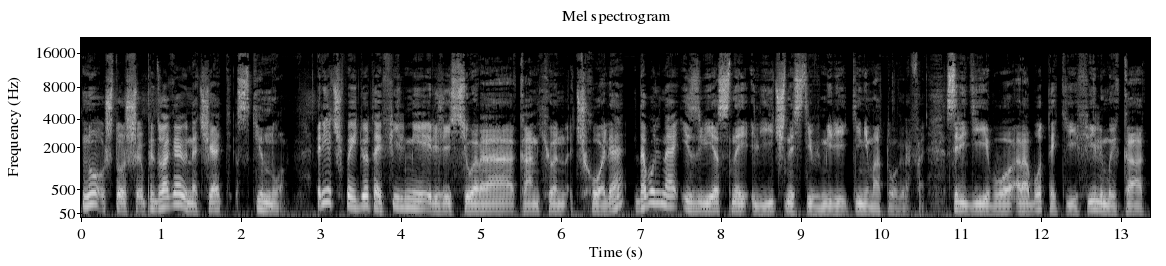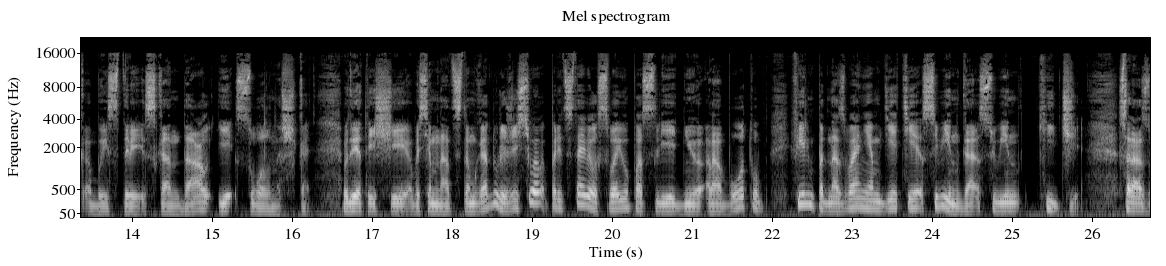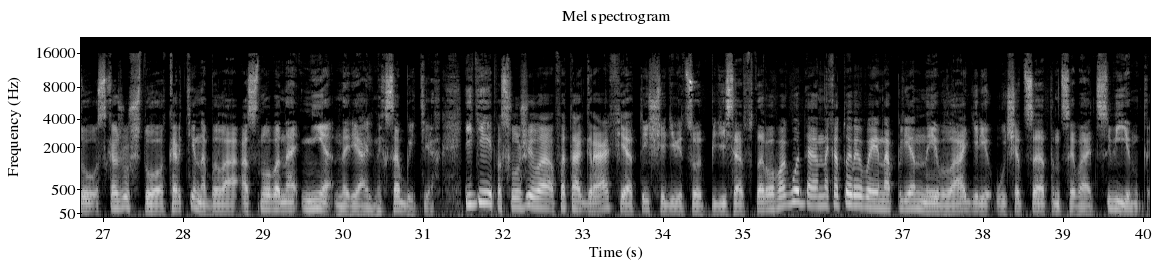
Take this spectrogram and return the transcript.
Ну что ж, предлагаю начать с кино. Речь пойдет о фильме режиссера Кан Хён Чхоля, довольно известной личности в мире кинематографа. Среди его работ такие фильмы, как «Быстрый скандал» и «Солнышко». В 2018 году режиссер представил свою последнюю работу, фильм под названием «Дети свинга» «Свин Киджи. Сразу скажу, что картина была основана не на реальных событиях. Идеей послужила фотография 1952 года, на которой военнопленные в лагере учатся танцевать свинг.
